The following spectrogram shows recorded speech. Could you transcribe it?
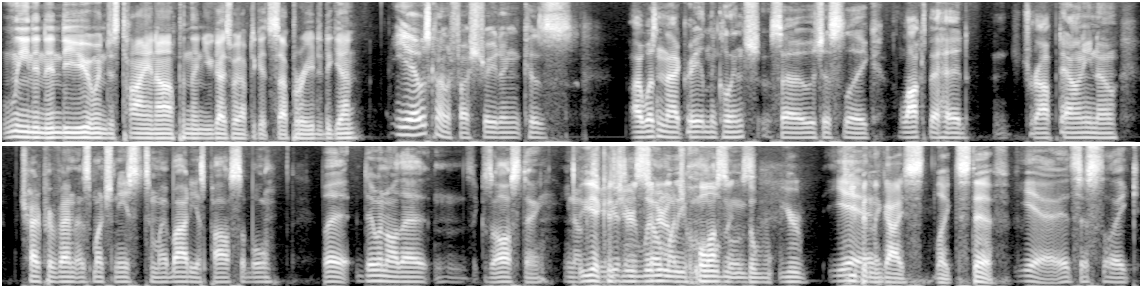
leaning into you and just tying up, and then you guys would have to get separated again. Yeah, it was kind of frustrating because I wasn't that great in the clinch, so it was just like lock the head, and drop down. You know, try to prevent as much knees to my body as possible. But doing all that is exhausting. You know, yeah, because you're, so literally much holding muscles. the you're yeah, keeping the guy like stiff. yeah. It's just like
